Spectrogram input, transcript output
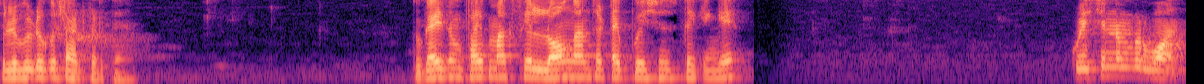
चलो वीडियो को स्टार्ट करते हैं तो गाइज़ हम फाइव मार्क्स के लॉन्ग आंसर टाइप क्वेश्चन देखेंगे question number one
